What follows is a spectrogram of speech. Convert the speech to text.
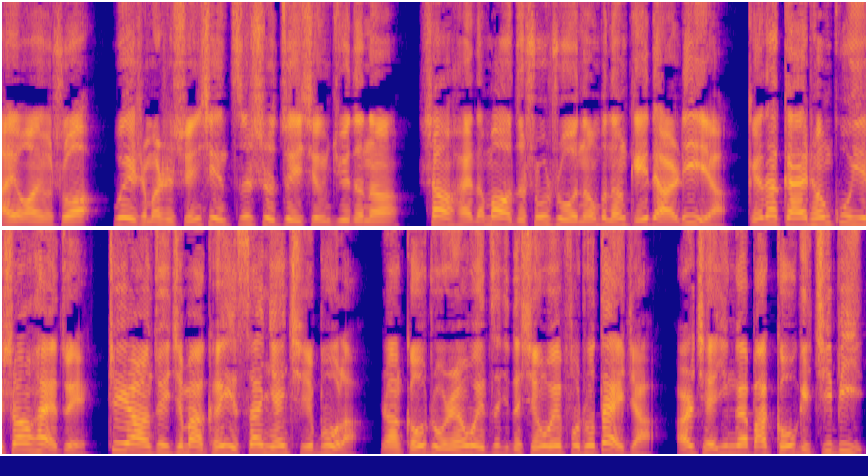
还有网友说，为什么是寻衅滋事罪刑拘的呢？上海的帽子叔叔能不能给点力呀？给他改成故意伤害罪，这样最起码可以三年起步了，让狗主人为自己的行为付出代价，而且应该把狗给击毙。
